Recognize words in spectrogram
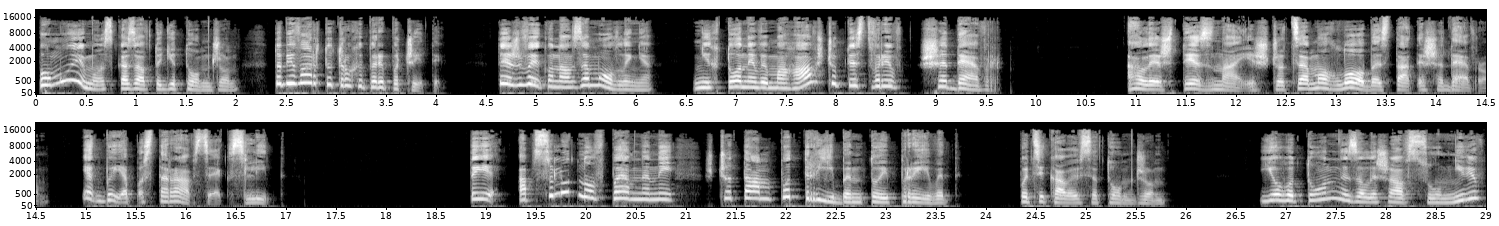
По-моєму, сказав тоді Том Джон, тобі варто трохи перепочити. Ти ж виконав замовлення. Ніхто не вимагав, щоб ти створив шедевр. Але ж ти знаєш, що це могло би стати шедевром, якби я постарався як слід. Ти абсолютно впевнений, що там потрібен той привид, поцікавився Том Джон. Його тон не залишав сумнівів,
